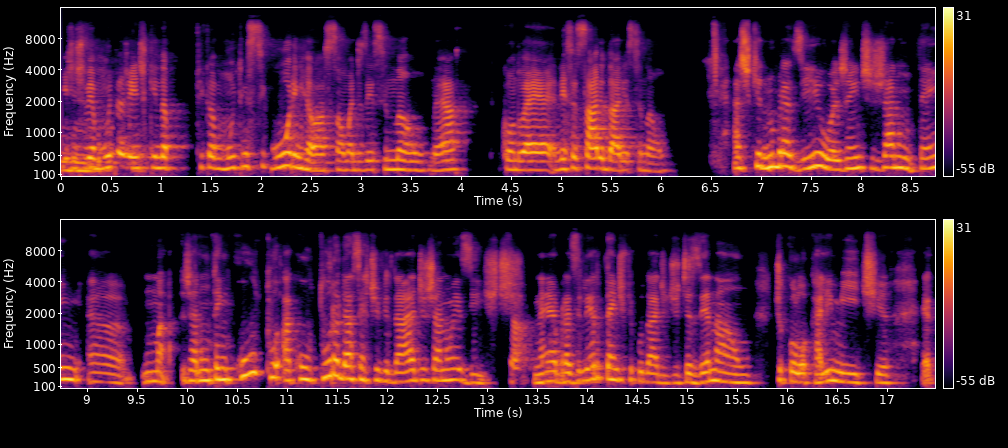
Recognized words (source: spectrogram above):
E a gente vê uhum. muita gente que ainda fica muito insegura em relação a dizer esse não, né? Quando é necessário dar esse não. Acho que no Brasil a gente já não tem uh, uma, já não tem culto, a cultura da assertividade já não existe, tá. né? O brasileiro tem dificuldade de dizer não, de colocar limite, é,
